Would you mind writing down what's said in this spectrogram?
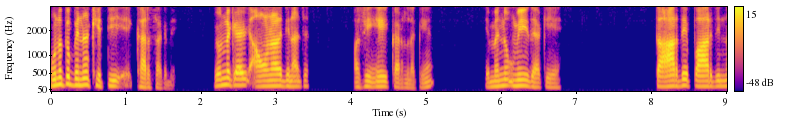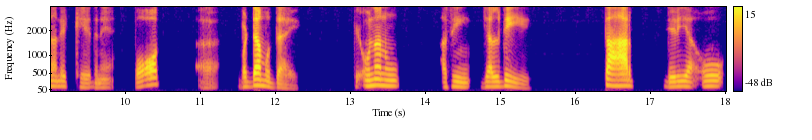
ਉਹਨਾਂ ਤੋਂ ਬਿਨਾਂ ਖੇਤੀ ਕਰ ਸਕਦੇ। ਉਹਨੇ ਕਿਹਾ ਆਉਣ ਵਾਲੇ ਦਿਨਾਂ 'ਚ ਅਸੀਂ ਇਹ ਕਰਨ ਲੱਗੇ ਹਾਂ। ਇਹ ਮੈਨੂੰ ਉਮੀਦ ਹੈ ਕਿ ਤਾਰ ਦੇ ਪਾਰ ਜਿਨ੍ਹਾਂ ਨੇ ਖੇਤ ਨੇ ਬਹੁਤ ਵੱਡਾ ਮੁੱਦਾ ਹੈ ਕਿ ਉਹਨਾਂ ਨੂੰ ਅਸੀਂ ਜਲਦੀ ਤਾਰ ਜਿਹੜੀ ਆ ਉਹ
